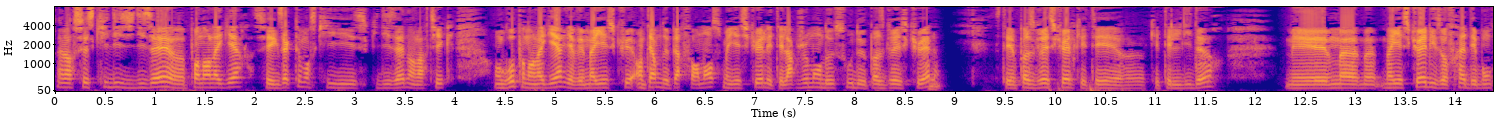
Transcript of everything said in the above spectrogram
Alors c'est ce qu'il disait pendant la guerre, c'est exactement ce qu'il ce dans l'article. En gros, pendant la guerre, il y avait MySQL en termes de performance, MySQL était largement en dessous de PostgreSQL. C'était PostgreSQL qui était euh, qui était le leader. Mais MySQL, ils offraient des bons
